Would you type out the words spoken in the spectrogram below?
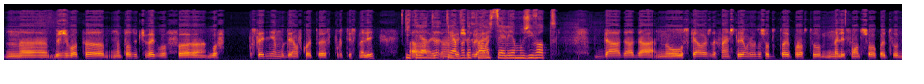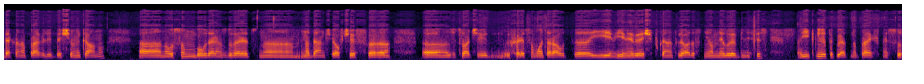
на живота на този човек в, в последния му ден, в който е спортист, нали? Ти трябва, а, трябва да голяма... хванеш целия му живот. Да, да, да, но успяваш да хванеш целия му живот, защото той просто, нали, самото шоу, което бяха направили, беше уникално. А, много съм благодарен за доверието на, на Данче Овчев, а, а, за това, че харесва моята работа и, и ме беше поканен тогава да снимам неговия бенефис и книгата, която направихме с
